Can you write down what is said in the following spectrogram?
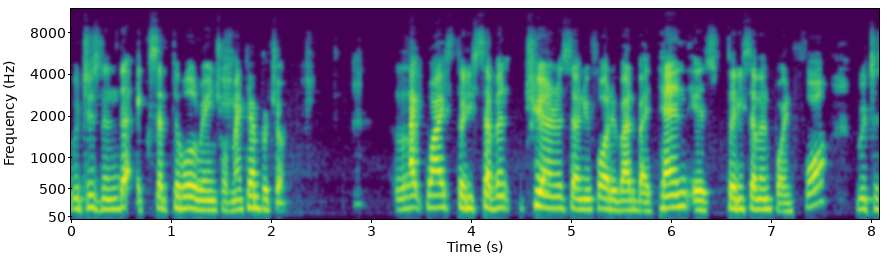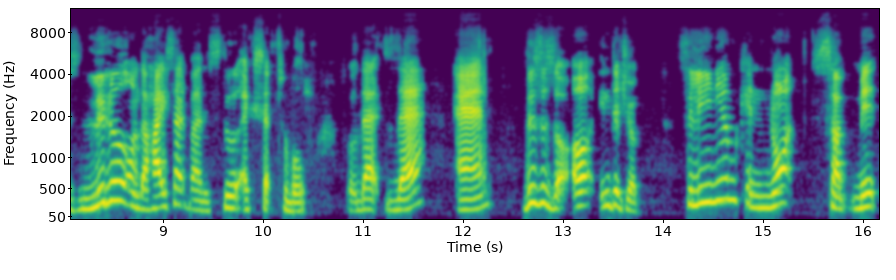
which is in the acceptable range of my temperature. Likewise, 37, 374 divided by 10 is 37.4, which is little on the high side, but it's still acceptable. So that's there. And this is a, a integer. Selenium cannot submit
